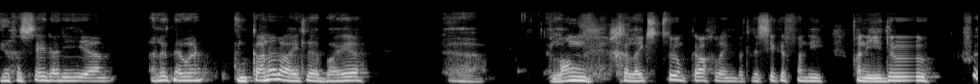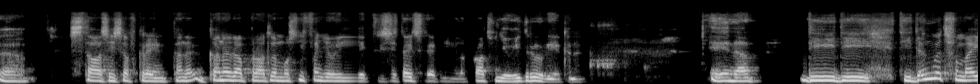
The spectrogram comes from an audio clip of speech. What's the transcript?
Hy gesê dat die ehm um, hulle nou in, in Kanada het hulle baie uh lang gelykstroom kraglyn wat hulle seker van die van die hidro uh stasies af kry. Kan in Kanada praat hulle mos nie van jou elektrisiteitsrekening, hulle praat van jou hidro rekening. En uh die die die ding wat vir my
